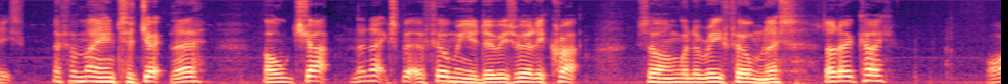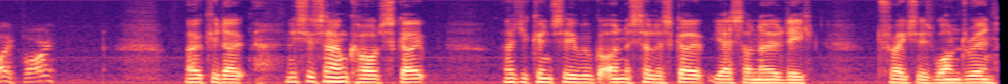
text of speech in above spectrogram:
it's if I may interject there old chap the next bit of filming you do is really crap so I'm going to refilm this is that okay? Fine, fine. Okie doke. This is sound card scope. As you can see we've got an oscilloscope. Yes I know the trace is wandering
